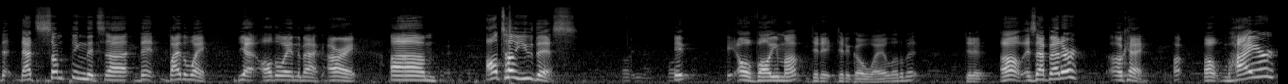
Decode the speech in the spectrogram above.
that that's something that's uh, that. By the way, yeah, all the way in the back. All right. Um, I'll tell you this. It, it- oh, volume up. Did it did it go away a little bit? Did it? Oh, is that better? Okay. Oh, oh higher?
